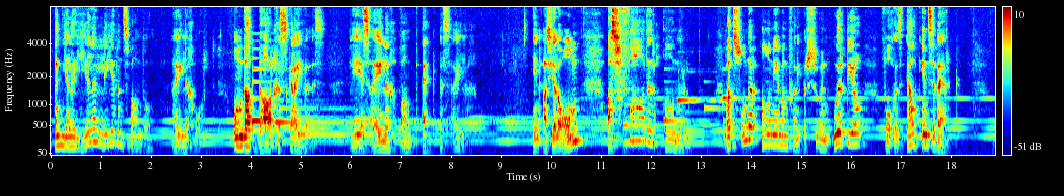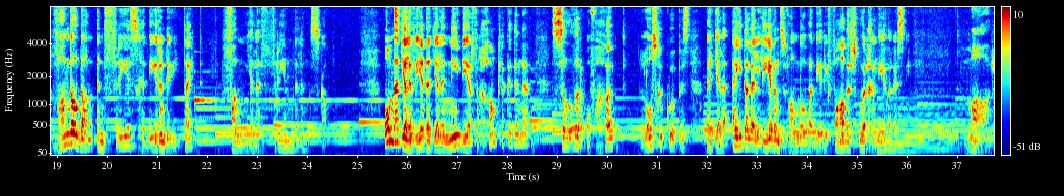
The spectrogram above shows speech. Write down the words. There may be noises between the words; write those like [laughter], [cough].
in julle hele lewenswandel heilig word, omdat daar geskrywe is: Wees heilig, want ek is heilig. En as julle hom as Vader aanroep, wat sonder aanneming van die persoon oordeel volgens elkeen se werk, wandel dan in vrees gedurende die tyd van julle vreemdelingskap omdat julle weet dat julle nie deur verganklike dinge, silwer of goud losgekoop is uit julle ydelle lewenswandel wat deur die Vaders oorgelewer is nie, maar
